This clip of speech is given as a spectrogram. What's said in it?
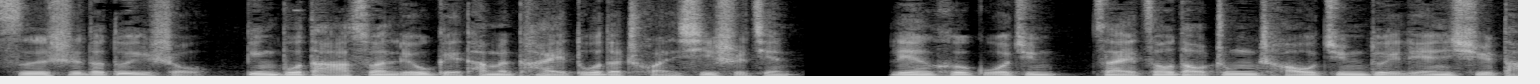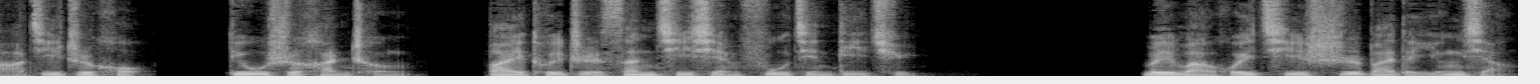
此时的对手并不打算留给他们太多的喘息时间。联合国军在遭到中朝军队连续打击之后，丢失汉城，败退至三七线附近地区。为挽回其失败的影响，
